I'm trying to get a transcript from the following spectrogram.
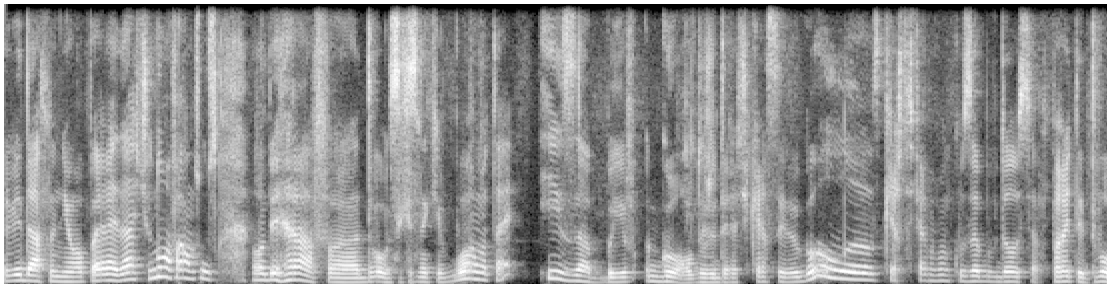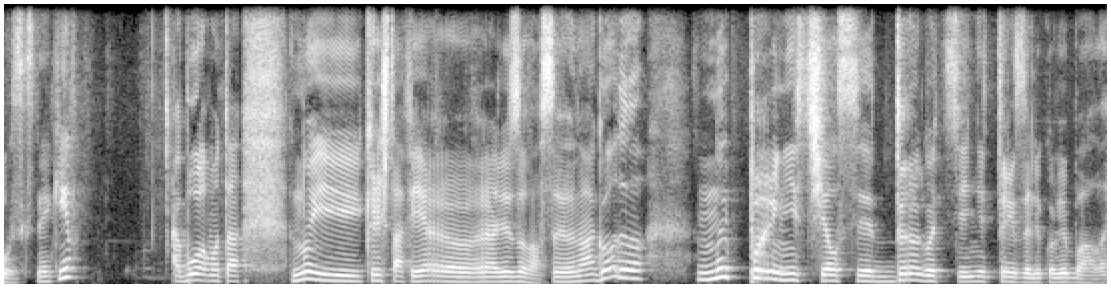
віддав на нього передачу. Ну а француз обіграв е, двох захисників Бормута і забив гол. Дуже, до речі, красивий гол. Криштофер Кунку забив вдалося пройти двох захисників. Бормута. Ну і Кріштафєр реалізував свою нагоду. Ну і приніс Челсі дорогоцінні три залікові бали.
